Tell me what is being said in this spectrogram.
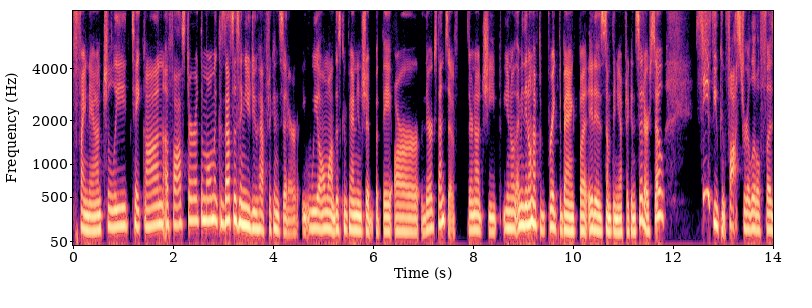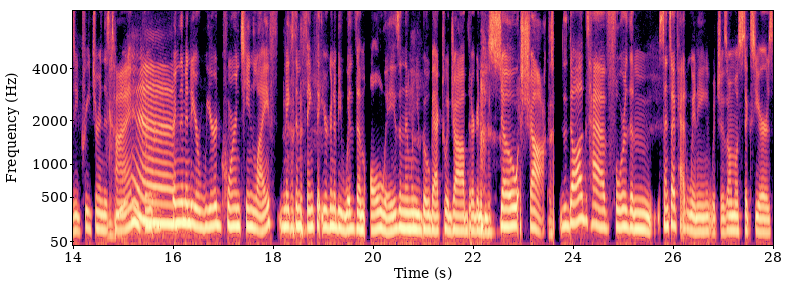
financially take on a foster at the moment, because that's the thing you do have to consider. We all want this companionship, but they are they're expensive. They're not cheap. You know, I mean, they don't have to break the bank, but it is something you have to consider. So, see if you can foster a little fuzzy creature in this time. Bring- bring them into your weird quarantine life make them think that you're going to be with them always and then when you go back to a job they're going to be so shocked the dogs have for them since i've had winnie which is almost six years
